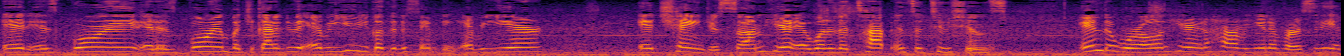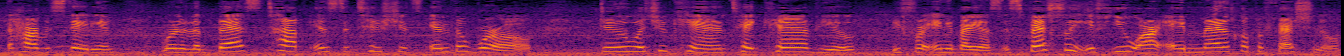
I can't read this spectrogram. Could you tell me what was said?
It is boring, it is boring, but you gotta do it every year. You go through the same thing every year. It changes. So I'm here at one of the top institutions in the world here at Harvard University at the Harvard Stadium, one of the best top institutions in the world. Do what you can, take care of you before anybody else, especially if you are a medical professional.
